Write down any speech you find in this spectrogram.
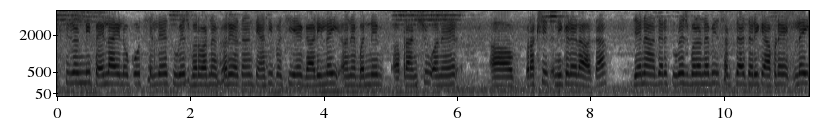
એક્સિડન્ટની પહેલાં એ લોકો છેલ્લે સુરેશ ભરવાડના ઘરે હતા અને ત્યાંથી પછી એ ગાડી લઈ અને બંને પ્રાંશુ અને રક્ષિત નીકળેલા હતા. જેના આધારે સુરેશ ભરવાડને બી સત્તા તરીકે આપણે લઈ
